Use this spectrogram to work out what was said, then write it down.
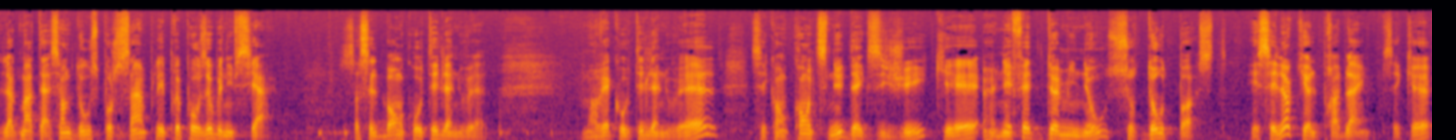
l'augmentation de 12% pour les préposés aux bénéficiaires. Ça, c'est le bon côté de la nouvelle. Le mauvais côté de la nouvelle, c'est qu'on continue d'exiger qu'il y ait un effet domino sur d'autres postes. Et c'est là qu'il y a le problème. C'est que,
